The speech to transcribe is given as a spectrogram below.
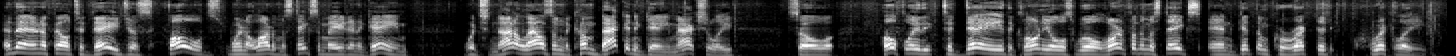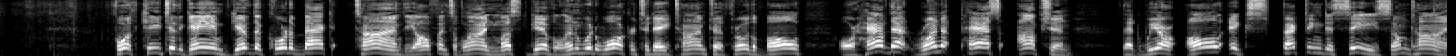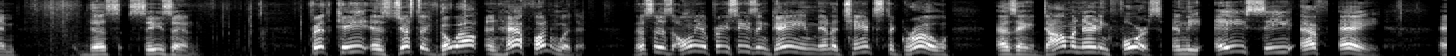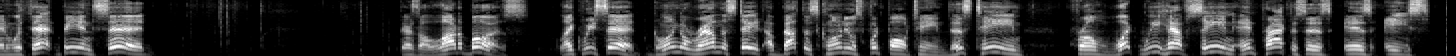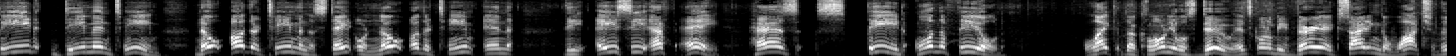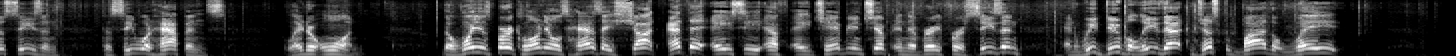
in the NFL today just folds when a lot of mistakes are made in a game, which not allows them to come back in the game, actually. So hopefully today the Colonials will learn from the mistakes and get them corrected quickly. Fourth key to the game give the quarterback time. The offensive line must give Linwood Walker today time to throw the ball or have that run pass option that we are all expecting to see sometime this season. Fifth key is just to go out and have fun with it. This is only a preseason game and a chance to grow as a dominating force in the ACFA. And with that being said, there's a lot of buzz, like we said, going around the state about this Colonials football team. This team, from what we have seen in practices, is a speed demon team. No other team in the state or no other team in the ACFA has speed on the field like the Colonials do. It's going to be very exciting to watch this season to see what happens later on. The Williamsburg Colonials has a shot at the ACFA championship in their very first season, and we do believe that just by the way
